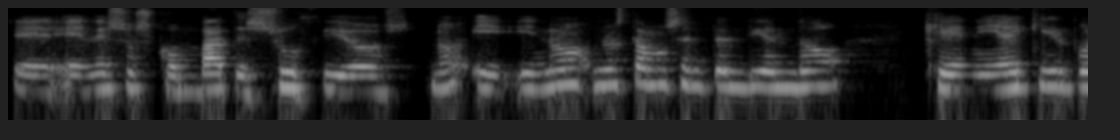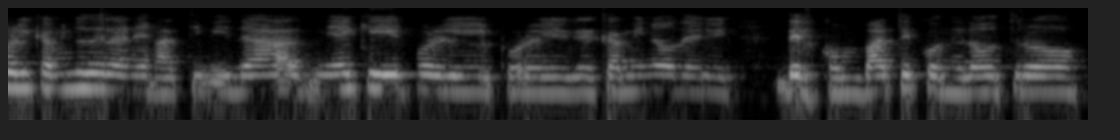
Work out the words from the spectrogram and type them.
eh, en esos combates sucios, ¿no? Y, no, no, estamos entendiendo que ni hay que ir por el camino de la negatividad, ni hay que ir por el, por el camino del, del, combate con el otro,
